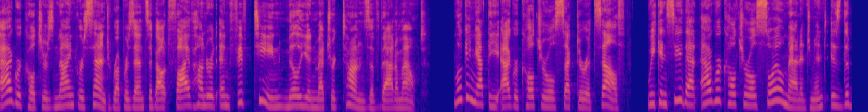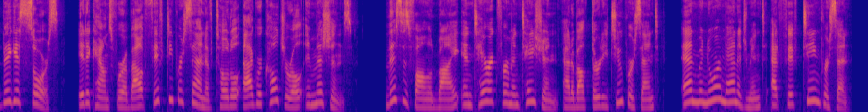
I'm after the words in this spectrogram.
Agriculture's 9% represents about 515 million metric tons of that amount. Looking at the agricultural sector itself, we can see that agricultural soil management is the biggest source it accounts for about 50% of total agricultural emissions. This is followed by enteric fermentation at about 32% and manure management at 15%.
